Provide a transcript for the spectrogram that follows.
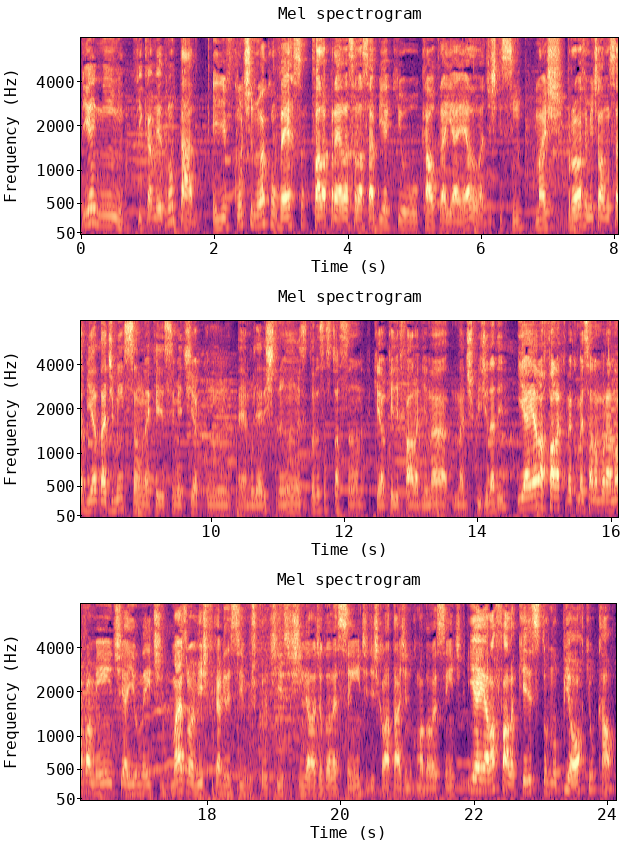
pianinho, fica amedrontado. Ele continua a conversa, fala para ela se ela sabia que o Cal traía ela, ela diz que sim, mas provavelmente ela não sabia da dimensão, né? Que ele se metia com é, mulheres trans e toda essa situação, né? Que é o que ele fala ali na, na despedida dele. E aí ela fala que vai começar a namorar novamente, e aí o Nate mais uma vez fica agressivo, escrotice, xinga ela de adolescente, diz que ela tá agindo como adolescente. E aí ela fala que ele se tornou pior que o Cal,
